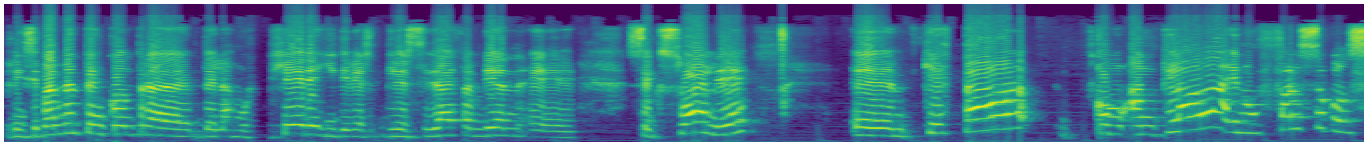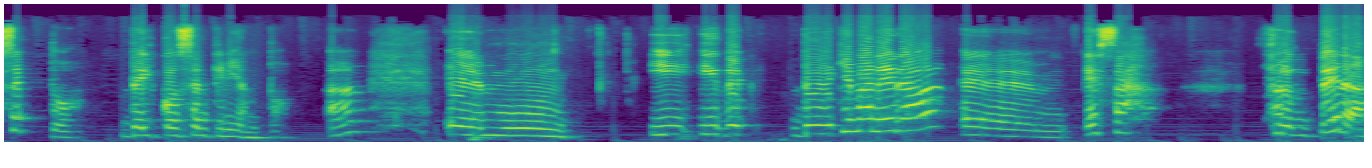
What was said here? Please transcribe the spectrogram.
principalmente en contra de las mujeres y diversidades también eh, sexuales, eh, que está como anclada en un falso concepto del consentimiento. ¿ah? Em, y, de, qué manera esas fronteras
